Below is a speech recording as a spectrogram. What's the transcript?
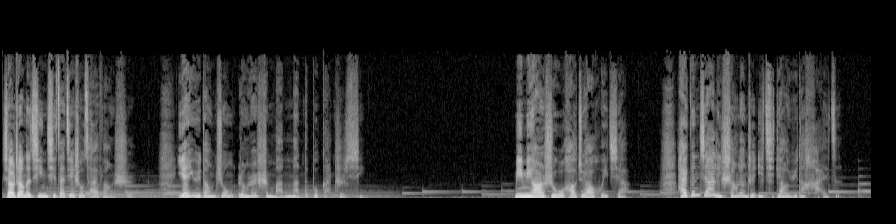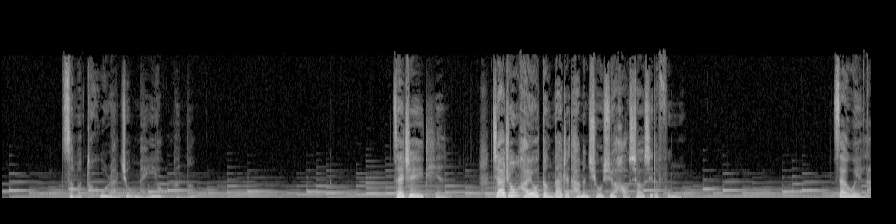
小张的亲戚在接受采访时，言语当中仍然是满满的不敢置信。明明二十五号就要回家，还跟家里商量着一起钓鱼的孩子。怎么突然就没有了呢？在这一天，家中还有等待着他们求学好消息的父母。在未来，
